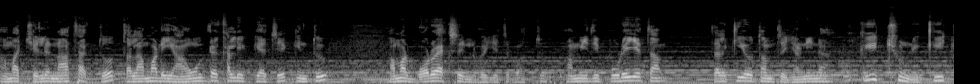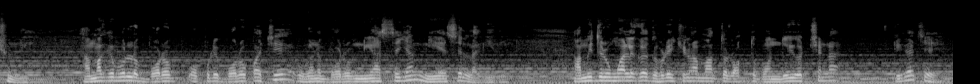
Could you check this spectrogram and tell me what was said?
আমার ছেলে না থাকতো, তাহলে আমার এই আঙুলটা খালি গেছে, কিন্তু আমার বড় অ্যাক্সিডেন্ট হয়ে যেতে পারতো। আমি যদি পড়ে যেতাম, তাহলে কী হতাম তো জানি না। কিচ্ছু নেই কিচ্ছু নেই। আমাকে বলল, বরফ, ওপরে বরফ আছে, ওখানে বরফ নিয়ে আসতে যান, নিয়ে এসে লাগিয়ে দিন। আমি তো রুমালে করে ধরেছিলাম, আমার তো রক্ত বন্ধই হচ্ছে না। ঠিক আছে?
